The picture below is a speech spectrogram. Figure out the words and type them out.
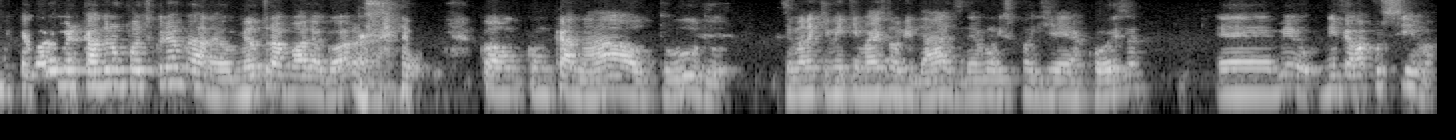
Porque agora o mercado não pode escolher, né? O meu trabalho agora com, com canal, tudo. Semana que vem tem mais novidades, né? Vamos expandir a coisa. É, meu, nivelar por cima.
